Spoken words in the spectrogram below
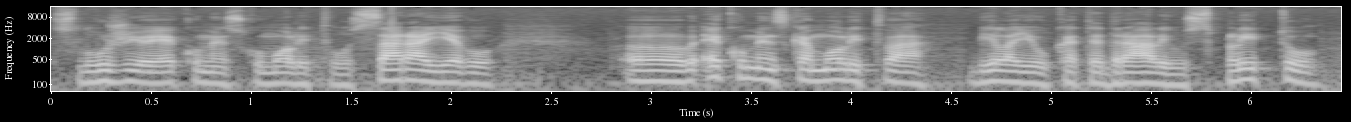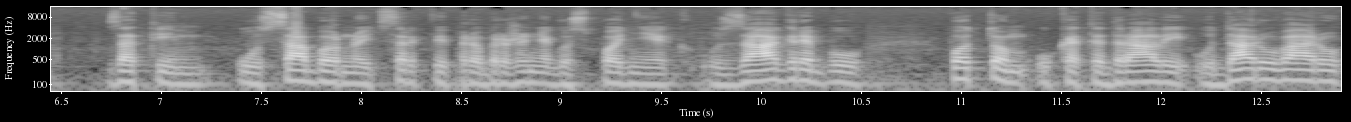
služio je ekumensku molitvu u Sarajevu. E, ekumenska molitva bila je u katedrali u Splitu, zatim u Sabornoj crkvi preobraženja gospodnjeg u Zagrebu, potom u katedrali u Daruvaru,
